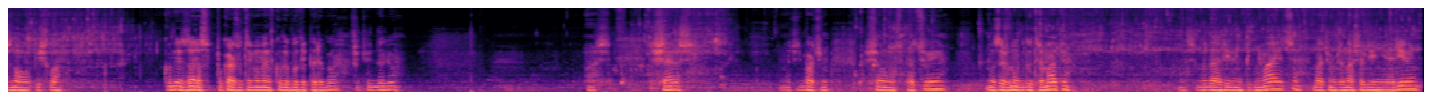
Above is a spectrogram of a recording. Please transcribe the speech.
Знову пішло. Коли зараз покажу той момент, коли буде перебор, чуть віддалю. Ось. Ще раз. Значить, бачимо, що у нас працює. Ну, зажму буду тримати. Вода рівень піднімається. Бачимо вже наша лінія рівень.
